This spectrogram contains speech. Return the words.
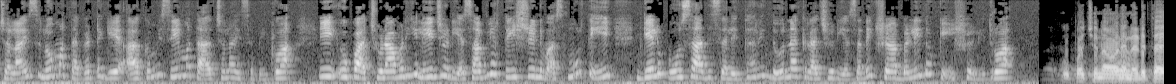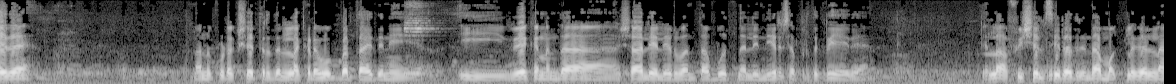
ಚಲಾಯಿಸಲು ಮತಗಟ್ಟೆಗೆ ಆಗಮಿಸಿ ಮತ ಚಲಾಯಿಸಬೇಕು. ಈ ಉಪ ಚುನಾವಣೆಯಲ್ಲಿ ಜೆಡಿಎಸ್ ಅಭ್ಯರ್ಥಿ ಶ್ರೀನಿವಾಸ್ ಮೂರ್ತಿ ಗೆಲುವು ಸಾಧಿಸಲಿದ್ದಾರೆಂದು ನಗರ ಜೆಡಿಎಸ್ ಅಧ್ಯಕ್ಷ ಬೆಳ್ಳಿ ಲೋಕೇಶ್ ಹೇಳಿದರು ಉಪಚುನಾವಣೆ ನಡೀತಾ ಇದೆ. ನಾನು ಕೂಡ ಕ್ಷೇತ್ರದಲ್ಲೆಲ್ಲ ಕಡೆ ಹೋಗಿ ಬರ್ತಾ ಇದ್ದೀನಿ. ಈ ವಿವೇಕಾನಂದ ಶಾಲೆಯಲ್ಲಿರುವಂಥ ಬೂತ್ನಲ್ಲಿ ನೀರಸ ಪ್ರತಿಕ್ರಿಯೆ ಇದೆ. ಎಲ್ಲ ಅಫಿಷಿಯಲ್ಸ್ ಇರೋದ್ರಿಂದ ಮಕ್ಕಳುಗಳನ್ನ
